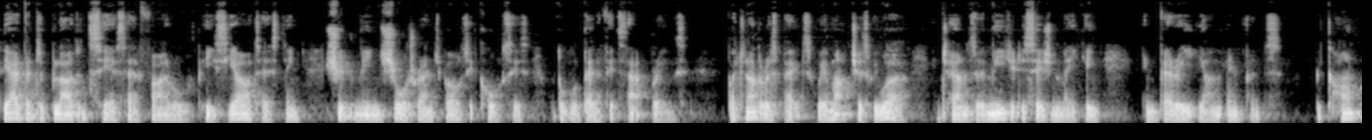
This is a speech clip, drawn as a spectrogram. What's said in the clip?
The advent of blood and CSF viral PCR testing should mean shorter antibiotic courses with all the benefits that brings. But in other respects, we are much as we were in terms of immediate decision making in very young infants we can't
